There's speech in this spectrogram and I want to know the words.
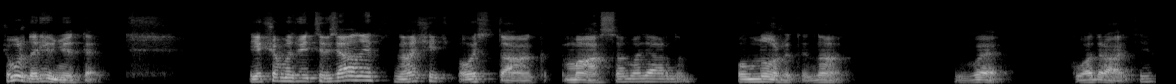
Чому ж дорівнює Т? Якщо ми звідси взяли, значить ось так. Маса малярна помножити на В квадраті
